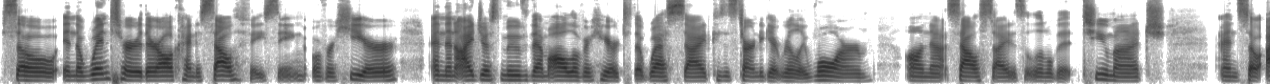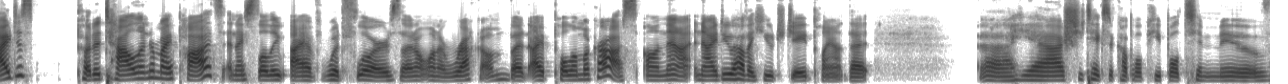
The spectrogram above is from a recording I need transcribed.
So in the winter, they're all kind of south facing over here. And then I just move them all over here to the west side because it's starting to get really warm on that south side. It's a little bit too much. And so I just put a towel under my pots and I slowly, I have wood floors, so I don't want to wreck them, but I pull them across on that. And I do have a huge jade plant that, uh, yeah, she takes a couple people to move.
